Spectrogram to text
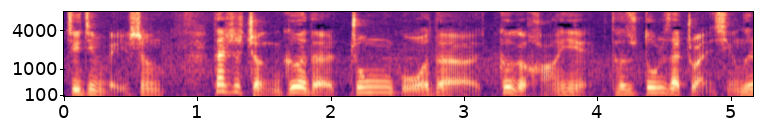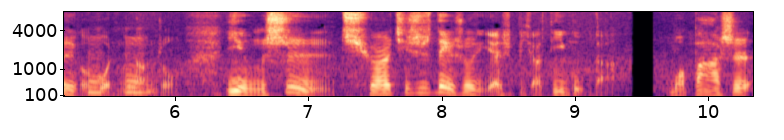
接近尾声，但是整个的中国的各个行业，它都是在转型的这个过程当中。影视圈其实那个时候也是比较低谷的。我爸是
